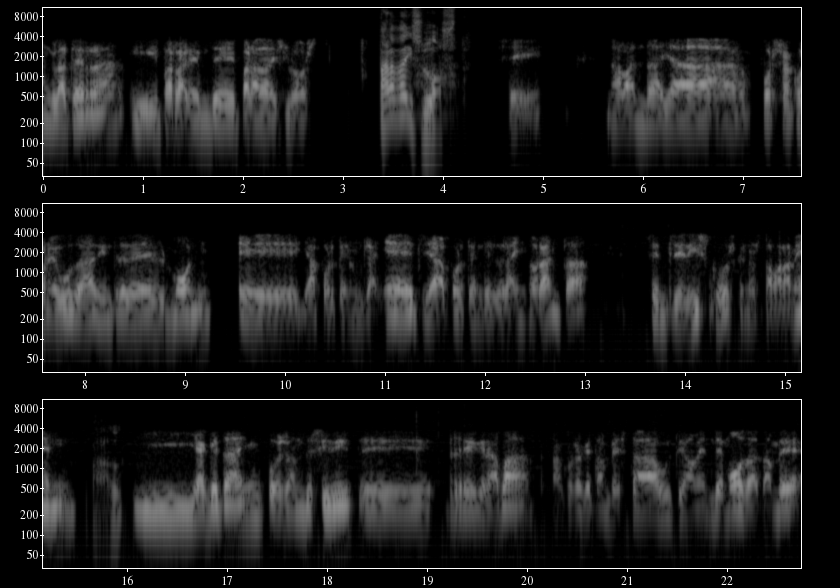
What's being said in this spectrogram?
Anglaterra i parlarem de Paradise Lost. Paradise Lost. Sí, una banda ja força coneguda dintre del món, eh, ja porten uns anyets, ja porten des de l'any 90, 16 discos, que no està malament, Val. i aquest any pues, han decidit eh, regravar, una cosa que també està últimament de moda també,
